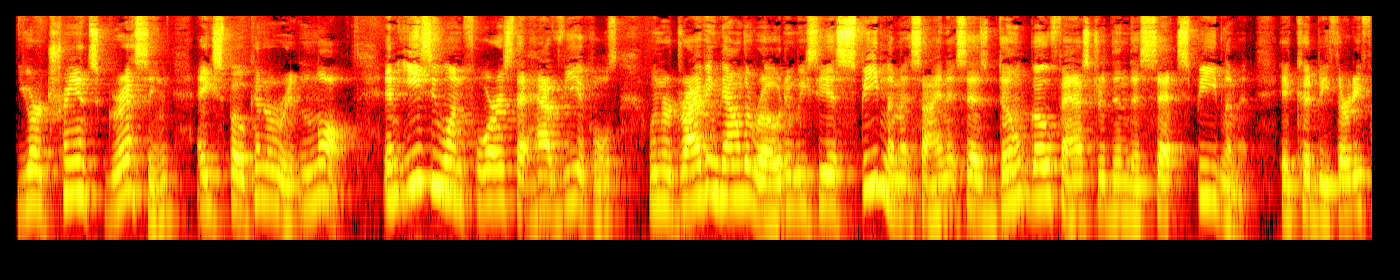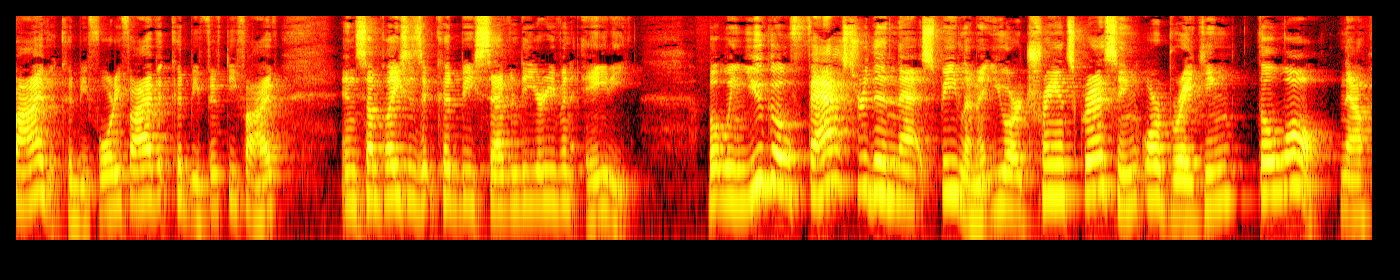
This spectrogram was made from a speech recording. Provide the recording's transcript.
You are transgressing a spoken or written law. An easy one for us that have vehicles when we're driving down the road and we see a speed limit sign that says don't go faster than the set speed limit. It could be 35, it could be 45, it could be 55. In some places, it could be 70 or even 80. But when you go faster than that speed limit, you are transgressing or breaking the law. Now,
